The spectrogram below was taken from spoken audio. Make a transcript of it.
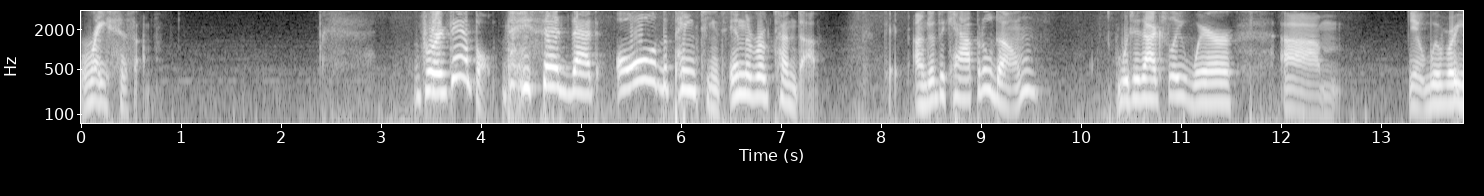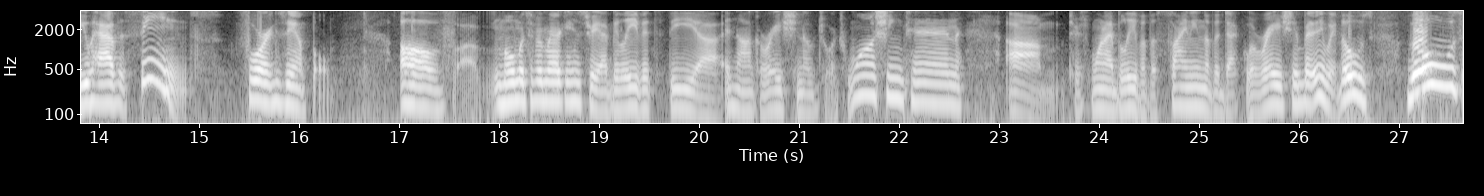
racism. For example, they said that all of the paintings in the rotunda okay, under the Capitol Dome, which is actually where, um, you know, where you have scenes, for example, of uh, moments of American history. I believe it's the uh, inauguration of George Washington. Um, there's one I believe of the signing of the Declaration. But anyway, those those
